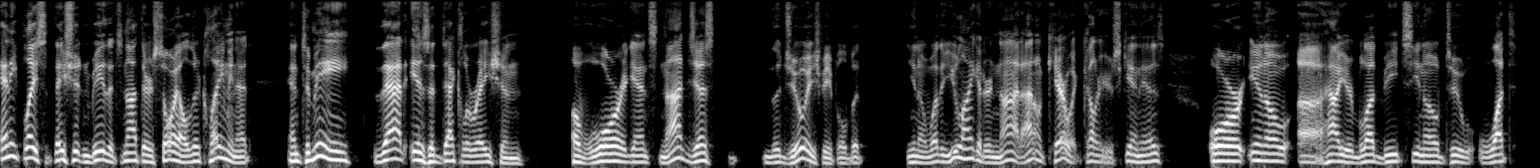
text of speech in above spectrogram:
any place that they shouldn't be that's not their soil, they're claiming it. And to me, that is a declaration of war against not just the Jewish people, but you know whether you like it or not. I don't care what color your skin is, or you know uh, how your blood beats. You know to what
